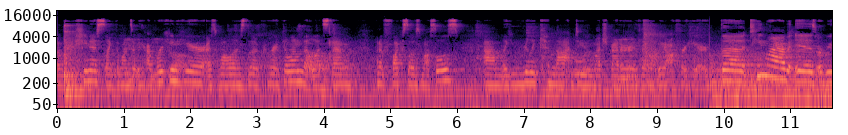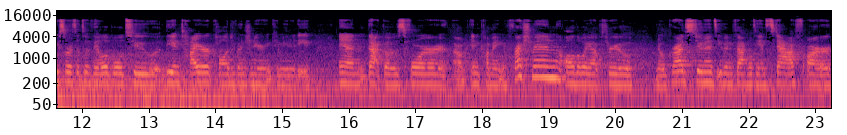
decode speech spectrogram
of machinists like the ones that we have working here, as well as the curriculum that lets them kind of flex those muscles. Um, like you really cannot do much better than what we offer here. The Team Lab is a resource that's available to the entire College of Engineering community. And that goes for um, incoming freshmen all the way up through you know, grad students, even faculty and staff are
